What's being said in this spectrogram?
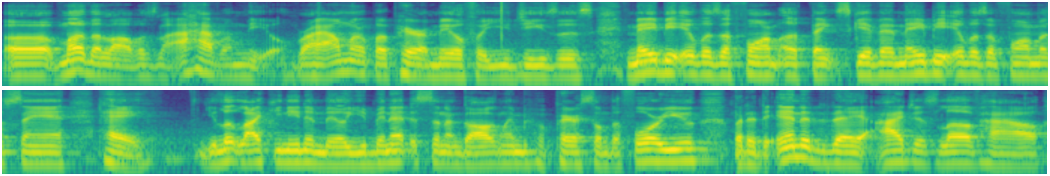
uh, mother in law was like, I have a meal, right? I'm going to prepare a meal for you, Jesus. Maybe it was a form of thanksgiving. Maybe it was a form of saying, hey, you look like you need a meal. You've been at the synagogue. Let me prepare something for you. But at the end of the day, I just love how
